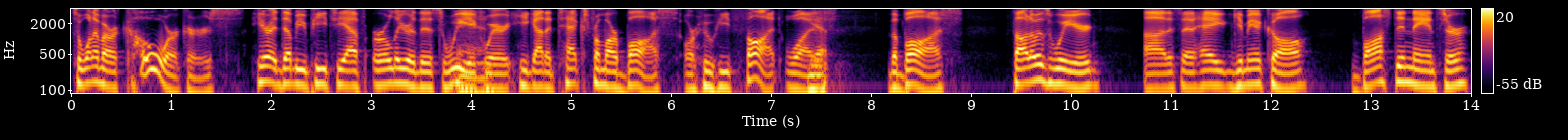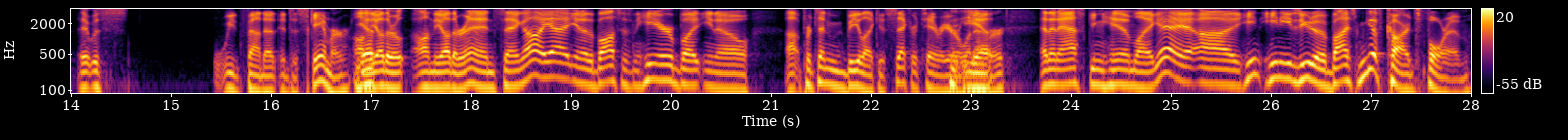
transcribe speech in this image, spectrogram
to one of our coworkers here at WPTF earlier this week, Man. where he got a text from our boss, or who he thought was Yep. the boss, thought it was weird. Uh, they said, "Hey, give me a call." Boss didn't answer. It was we found out it's a scammer on Yep. the other on the other end, saying, "Oh yeah, you know the boss isn't here, but you know, uh, pretending to be like his secretary or Yep. whatever." And then asking him like, "Hey, uh, he he needs you to buy some gift cards for him."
